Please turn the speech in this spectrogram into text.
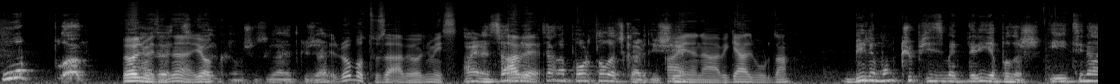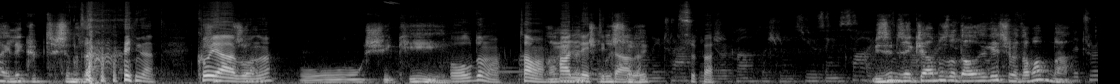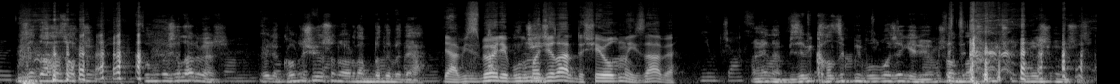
Hop lan. Ölmedin Evet, mi? Yok. Ölmüyormuşuz gayet güzel. Robotuz abi ölmeyiz. Aynen sen Abi- bir tane portal aç kardeşim. Aynen abi gel buradan. Bilimum küp hizmetleri yapılır. İtina ile küp taşınır. Aynen. Koy Şu- abi şu an- onu. Oo şekil. Oldu mu? Tamam Aynen, hallettik abi. Süper. Bizim zekamızla dalga geçme tamam mı? Bize daha zor bulmacalar ver. Öyle konuşuyorsun oradan bıdı bıdı. Ya biz böyle bulmacalar da şey olmayız abi. Aynen bize bir kazık bir bulmaca geliyormuş. Ondan sonra üç gün uğraşıyormuşuz.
